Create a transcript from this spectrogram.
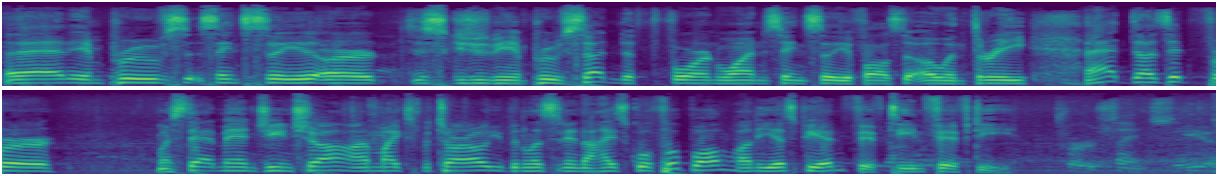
That improves St. Cecilia, or excuse me, improves Sutton to four and one. St. Cecilia falls to zero and three. That does it for my stat man, Gene Shaw. I'm Mike Spataro. You've been listening to High School Football on ESPN 1550. For St. Cecilia.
